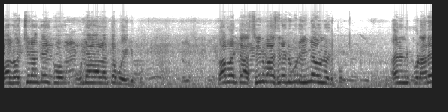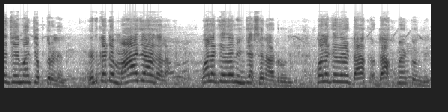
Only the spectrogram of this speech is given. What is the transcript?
వాళ్ళు వచ్చినాక ఇంకో ఉండేవాళ్ళంతా పోయి ఇప్పుడు. కాబట్టి ఆ శ్రీనివాసరెడ్డి కూడా ఇన్నే ఉన్నాడు ఇప్పుడు. ఆయన ఇప్పుడు అరెస్ట్ చేయమని చెప్తున్నాను నేను. ఎందుకంటే మా జాగల వాళ్ళకి ఏదైనా ఇంజక్షన్ ఆర్డర్ ఉంది. వాళ్ళకి ఏదైనా డాక్ డాక్యుమెంట్ ఉంది.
